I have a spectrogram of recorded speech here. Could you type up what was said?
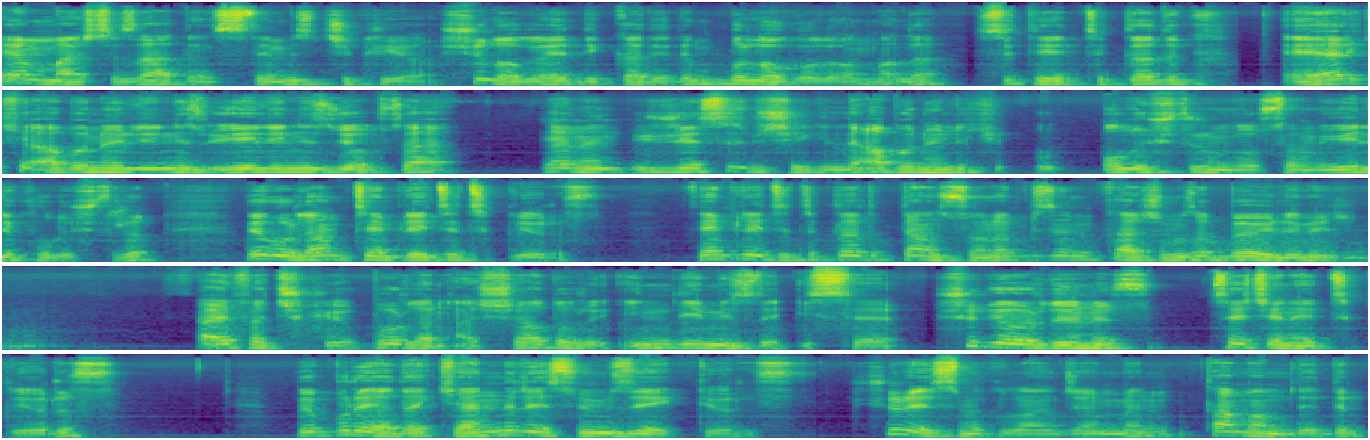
En başta zaten sitemiz çıkıyor. Şu logoya dikkat edin. Bu logolu olmalı. Siteye tıkladık. Eğer ki aboneliğiniz, üyeliğiniz yoksa hemen ücretsiz bir şekilde abonelik oluşturun dostlarım. Üyelik oluşturun. Ve buradan template'e tıklıyoruz. Template'e tıkladıktan sonra bizim karşımıza böyle bir sayfa çıkıyor. Buradan aşağı doğru indiğimizde ise şu gördüğünüz seçeneğe tıklıyoruz. Ve buraya da kendi resmimizi ekliyoruz. Şu resmi kullanacağım ben. Tamam dedim.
